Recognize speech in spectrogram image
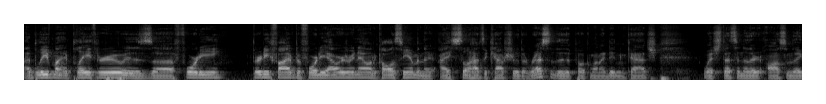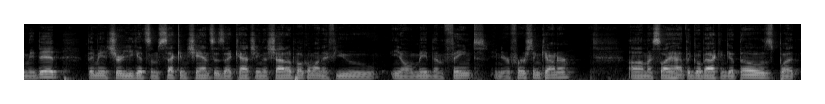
I believe my playthrough is uh, 40, 35 to 40 hours right now on Colosseum, and I still have to capture the rest of the Pokemon I didn't catch, which that's another awesome thing they did. They made sure you get some second chances at catching the Shadow Pokemon if you, you know, made them faint in your first encounter. Um, so I had to go back and get those, but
